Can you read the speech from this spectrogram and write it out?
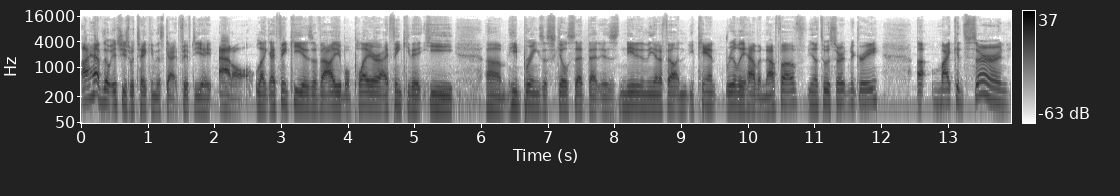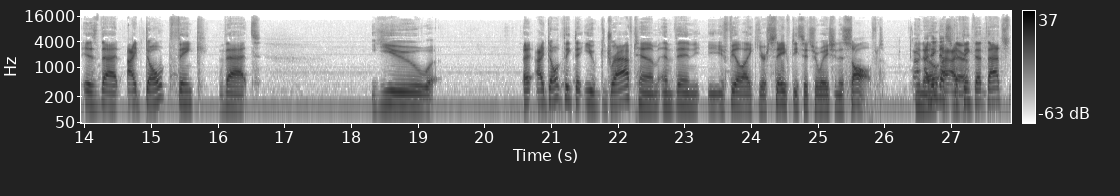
I have no issues with taking this guy at 58 at all. Like I think he is a valuable player. I think that he um, he brings a skill set that is needed in the NFL, and you can't really have enough of, you know, to a certain degree. Uh, my concern is that I don't think that you I don't think that you draft him and then you feel like your safety situation is solved. You know, I think, I, I think that that's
